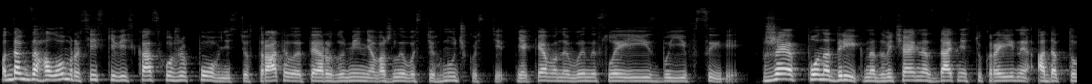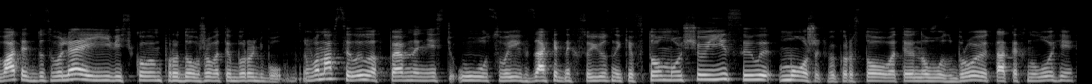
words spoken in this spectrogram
Однак загалом російські війська, схоже, повністю втратили те розуміння важливості гнучкості, яке вони винесли із боїв в Сирії. Вже понад рік надзвичайна здатність України адаптуватись дозволяє її військовим продовжувати боротьбу. Вона вселила впевненість у своїх західних союзників в тому, що її сили можуть використовувати нову зброю та технології,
